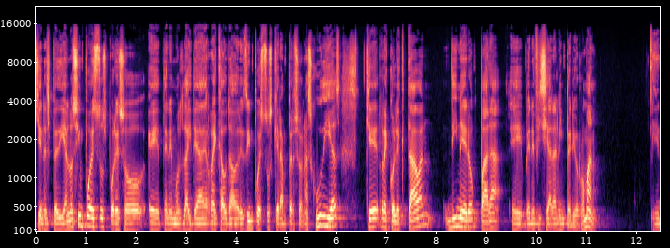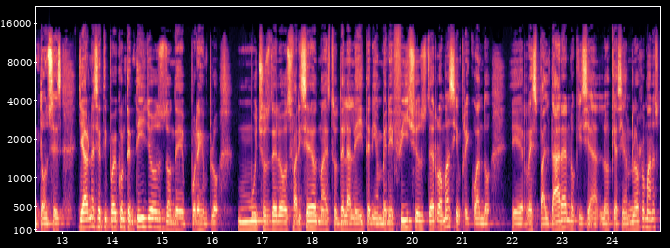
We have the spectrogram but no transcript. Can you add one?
quienes pedían los impuestos, por eso eh, tenemos la idea de recaudadores de impuestos, que eran personas judías que recolectaban dinero para beneficiar al imperio romano. Entonces llegaron a ese tipo de contentillos donde, por ejemplo, muchos de los fariseos, maestros de la ley, tenían beneficios de Roma siempre y cuando eh, respaldaran lo que, hacían los romanos.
